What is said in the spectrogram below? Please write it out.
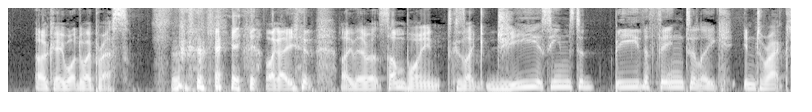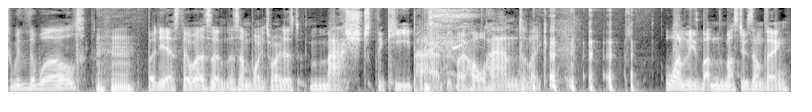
okay, what do I press? right. Like I like there at some point because like G seems to be the thing to like interact with the world. Mhm. But yes, there were some, some points where I just mashed the keypad with my whole hand. Like one of these buttons must do something.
